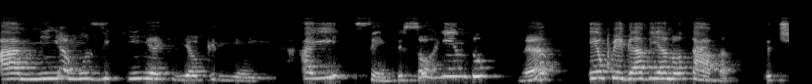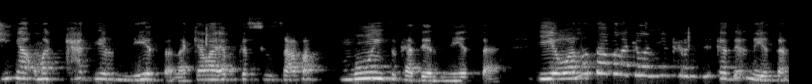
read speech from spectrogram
a minha musiquinha que eu criei. Aí, sempre sorrindo, né? Eu pegava e anotava. Eu tinha uma caderneta, naquela época se usava muito caderneta. E eu anotava naquela minha caderneta.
